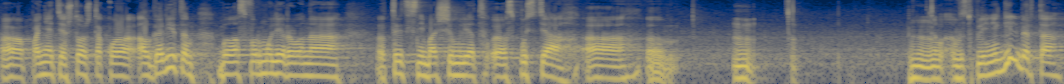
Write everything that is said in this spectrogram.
э, понятие, что же такое алгоритм, было сформулировано 30 с небольшим лет спустя выступление Гильберта.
